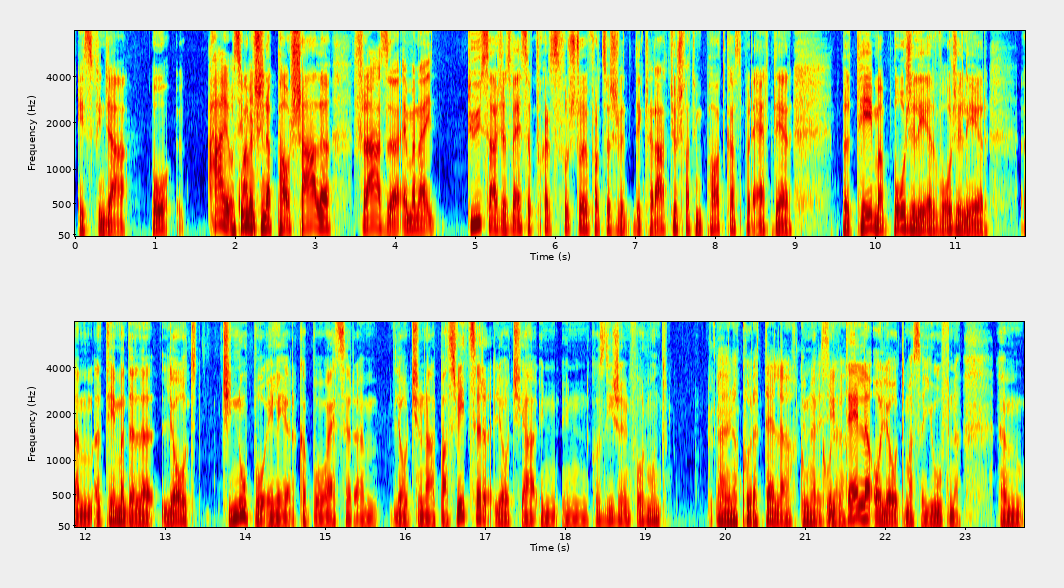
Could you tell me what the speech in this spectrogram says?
es fin già o ah io ma c'è una pauschale frase e man tu sai es weiß forse forse forse es deklarato io ho fatto un podcast per RTR per tema Bogeler Vogeler um, il tema della lot ci non può eler che può essere um, lot ci non ha il pass Svizzera lot ci ha un un cosa dice un formund una curatella una complessiva. curatella o gli altri massa juvna. Um,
